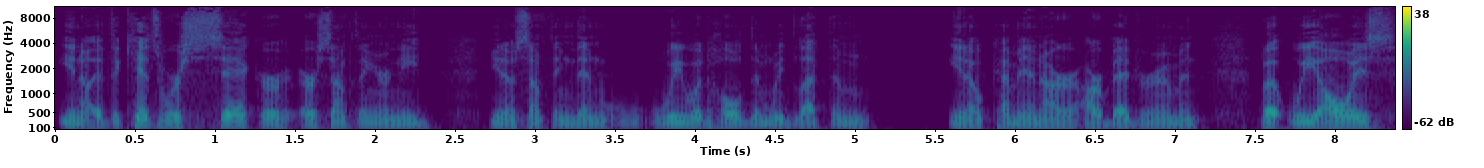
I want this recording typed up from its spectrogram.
you know if the kids were sick or, or something or need you know something then we would hold them we'd let them you know come in our, our bedroom and but we always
